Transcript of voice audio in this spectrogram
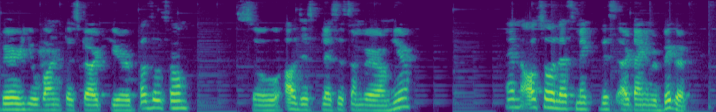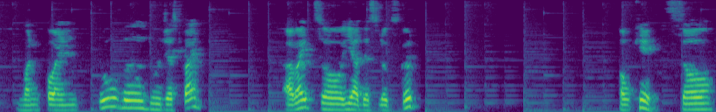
where you want to start your puzzle from. So I'll just place it somewhere around here. And also let's make this a tiny bit bigger 1.2 will do just fine. Alright so yeah this looks good. Okay so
